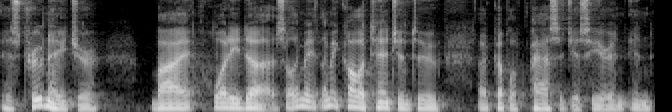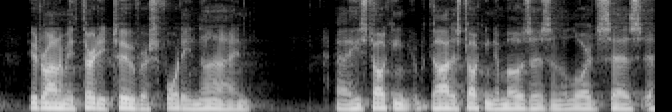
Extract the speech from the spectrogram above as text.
His true nature, by what He does. So let me let me call attention to a couple of passages here in, in Deuteronomy 32, verse 49. Uh, he's talking. God is talking to Moses, and the Lord says uh,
